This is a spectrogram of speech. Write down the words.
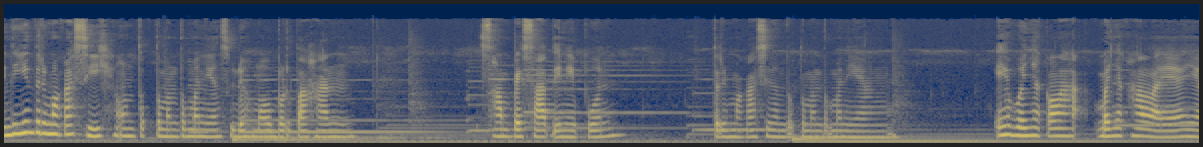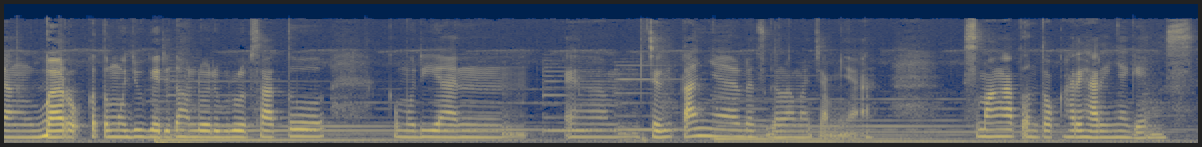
Intinya terima kasih untuk teman-teman yang sudah mau bertahan sampai saat ini pun. Terima kasih untuk teman-teman yang eh banyaklah banyak hal lah ya yang baru ketemu juga di tahun 2021 kemudian em, ceritanya dan segala macamnya semangat untuk hari-harinya gengs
